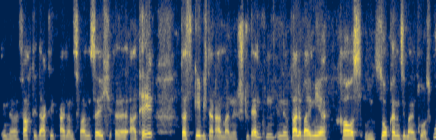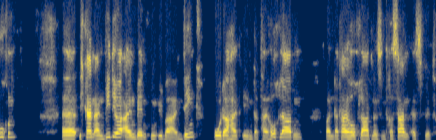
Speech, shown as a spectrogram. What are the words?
in der Fachdidaktik 21 äh, AT. Das gebe ich dann an meine Studenten in dem Falle bei mir raus und so können sie meinen Kurs buchen. Äh, ich kann ein Video einbinden über einen Link oder halt eben Datei hochladen. Beim Datei hochladen ist interessant, es wird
